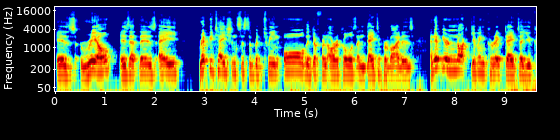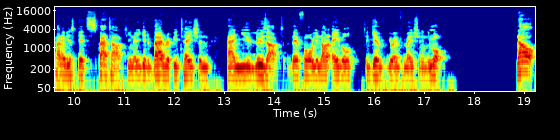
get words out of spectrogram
is real is that there's a reputation system between all the different oracles and data providers. And if you're not giving correct data you kind of just get spat out. You know you get a bad reputation and you lose out. Therefore you're not able to give your information anymore now,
